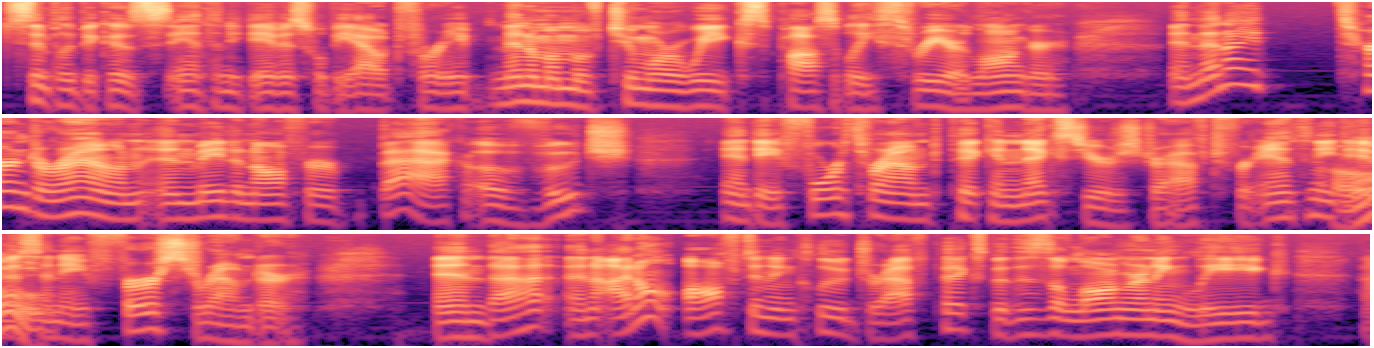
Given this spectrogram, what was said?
simply because Anthony Davis will be out for a minimum of two more weeks, possibly three or longer. And then I turned around and made an offer back of Vooch and a fourth round pick in next year's draft for Anthony Davis Oh. and a first rounder. And that, and I don't often include draft picks, but this is a long running league. Uh,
